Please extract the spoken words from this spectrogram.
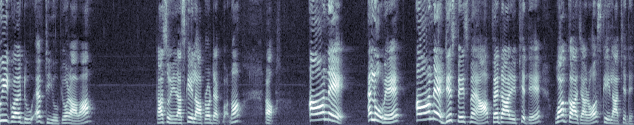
w equal to fd ကိုပြောတာပါဒါဆိုရင်ဒါ scalar product ပေါ့နော်အဲ့တော့ r နဲ့အဲ့လိုပဲ r နဲ့ displacement ဟာ vector တွေဖြစ်တယ် work ကကြတော့ scalar ဖြစ်တယ်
